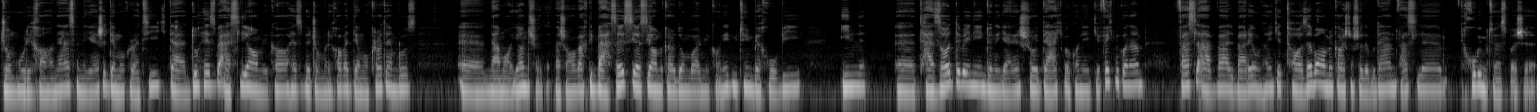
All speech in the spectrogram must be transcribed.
جمهوری خواهانه است و نگرش دموکراتیک در دو حزب اصلی آمریکا حزب جمهوری خواه و دموکرات امروز نمایان شده. و شما وقتی بحثای سیاسی آمریکا رو دنبال می‌کنید می‌تونید به خوبی این تضاد بین این دو نگرش رو درک بکنید که فکر می‌کنم فصل اول برای اونهایی که تازه با آمریکا آشنا شده بودن فصل خوبی می‌تونست باشه.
